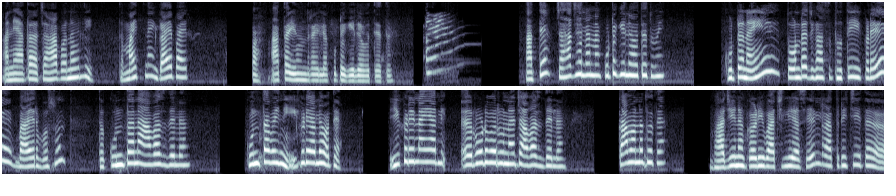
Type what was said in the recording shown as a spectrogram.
आणि आता चहा बनवली. तर माहीत नाही गायब आहेत. पहा, आता येऊन राहिल्या कुठं गेल्या होत्या तर. आत्या चहा झाला ना? कुठं गेल्या होत्या तुम्ही? कुठं नाही तोंडच घासत होती इकडे बाहेर बसून. तर कुंतानं आवाज दिला. कुंता वहिनी इकडे आल्या होत्या. इकडे नाही आली अ, रोडवरूनच आवाज दिला. का म्हणत होत्या? भाजीनं कढी वाचली असेल रात्रीची तर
